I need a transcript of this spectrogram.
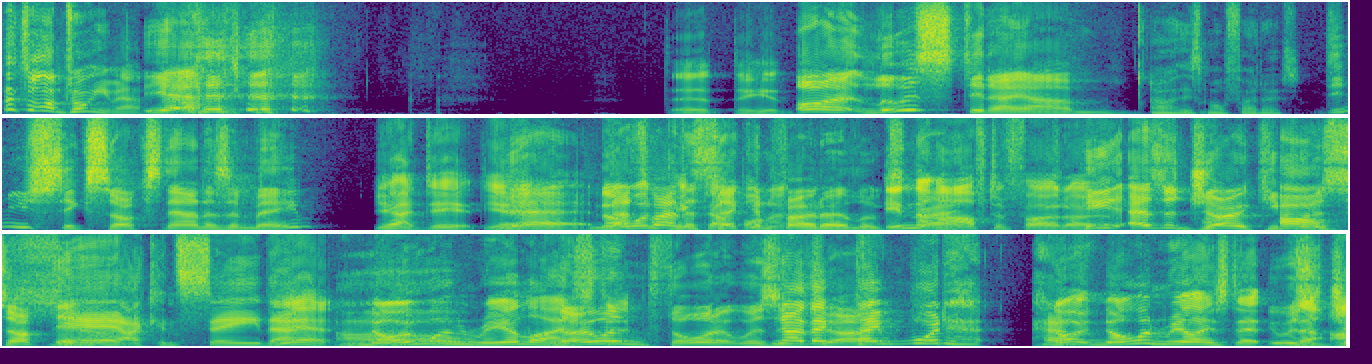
That's all I'm talking about. yeah. the the. oh, Lewis did a um. Oh, there's more photos. Didn't you stick socks down as a meme? Yeah, I did. Yeah. Yeah, No that's one why the picked up second on it. photo looks in the great. after photo. He, as a joke, he put a sock down. Oh, Yeah, I can see that. yeah, Oh. no one realized. no one It. thought it was No, a they, joke. they would ha- have. No, no one realized that It was the a joke.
